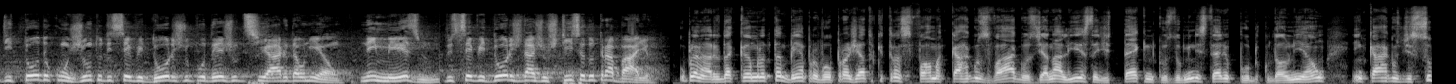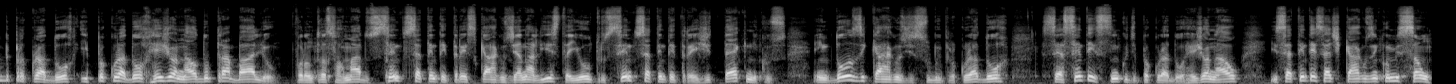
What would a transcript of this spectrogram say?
de todo o conjunto de servidores do Poder Judiciário da União, nem mesmo dos servidores da Justiça do Trabalho. O plenário da Câmara também aprovou o projeto que transforma cargos vagos de analista e de técnicos do Ministério Público da União em cargos de subprocurador e procurador regional do trabalho. Foram transformados 173 cargos de analista e outros 173 de técnicos em 12 cargos de subprocurador, 65 de procurador regional e 77 cargos em comissão,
